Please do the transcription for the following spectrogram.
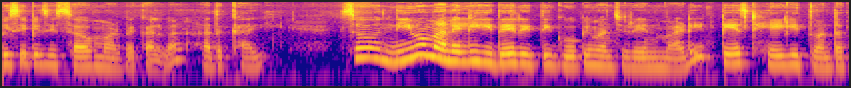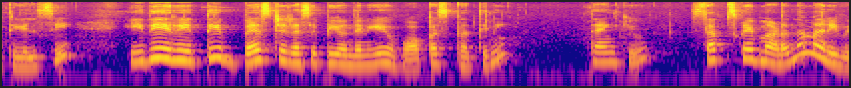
ಬಿಸಿ ಬಿಸಿ ಸರ್ವ್ ಮಾಡಬೇಕಲ್ವ? ಅದಕ್ಕಾಗಿ. ಸೊ ನೀವು ಮನೇಲಿ ಇದೇ ರೀತಿ ಗೋಬಿ ಮಂಚೂರಿಯನ್ ಮಾಡಿ ಟೇಸ್ಟ್ ಹೇಗಿತ್ತು ಅಂತ ತಿಳಿಸಿ. ಇದೇ ರೀತಿ ಬೆಸ್ಟ್ ರೆಸಿಪಿಯೊಂದಿಗೆ ವಾಪಸ್ ಬರ್ತೀನಿ. ಥ್ಯಾಂಕ್ ಯು ಸಬ್ಸ್ಕ್ರೈಬ್ ಮಾಡೋದನ್ನ ಮರಿಬೇಡಿ.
